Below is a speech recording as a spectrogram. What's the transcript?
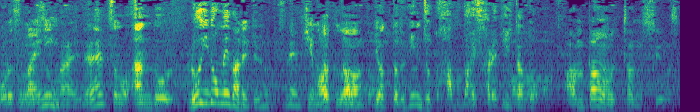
おろす前に、前ねその安藤、ロイドメガネというのをですね、キムタクがやった時にちょっと販売されていたと。あアンパンを売ったんですよす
